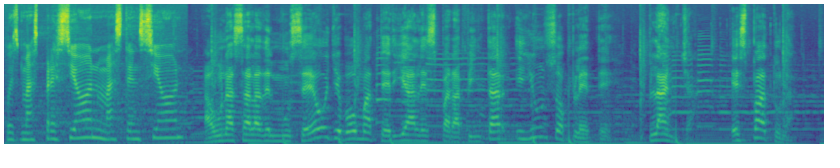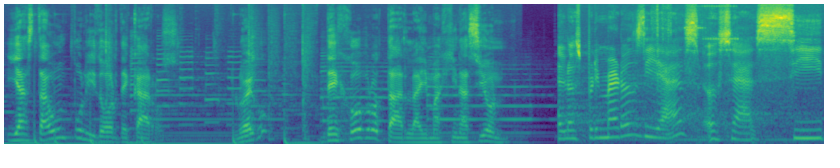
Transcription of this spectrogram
pues más presión, más tensión. A una sala del museo llevó materiales para pintar y un soplete, plancha, espátula y hasta un pulidor de carros. Luego, dejó brotar la imaginación. Los primeros días, o sea, sí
